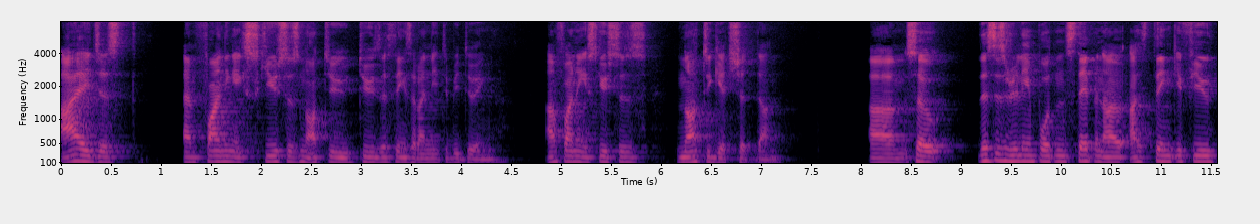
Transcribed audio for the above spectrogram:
I just am finding excuses not to do the things that I need to be doing. I'm finding excuses not to get shit done. Um, so this is a really important step, and I, I think if you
